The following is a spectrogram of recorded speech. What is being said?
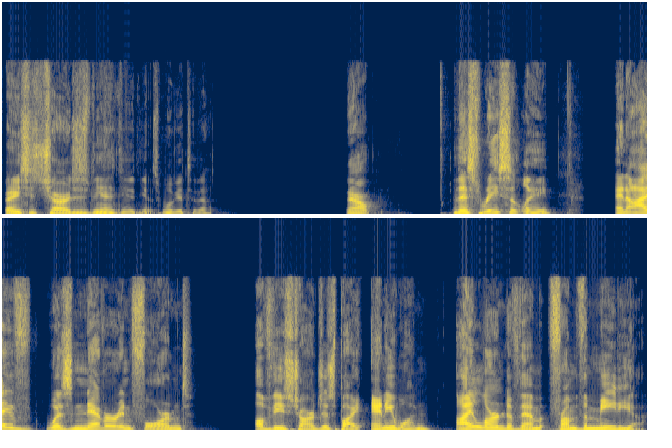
Faces charges. Yes, we'll get to that. Now, this recently, and I've was never informed of these charges by anyone. I learned of them from the media.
